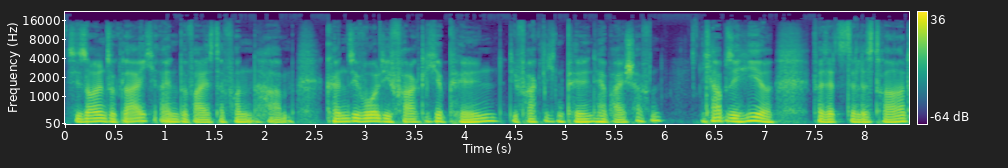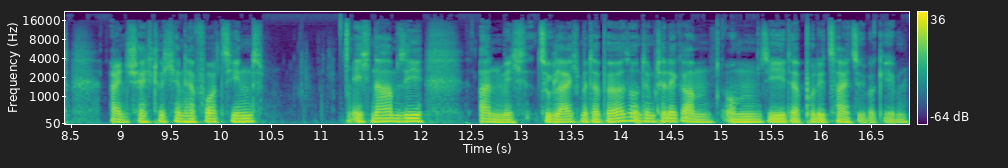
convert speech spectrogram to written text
Sie sollen sogleich einen Beweis davon haben. Können Sie wohl die fragliche Pillen, die fraglichen Pillen herbeischaffen? Ich habe sie hier, versetzte Lestrade, ein Schächtelchen hervorziehend. Ich nahm sie an mich, zugleich mit der Börse und dem Telegramm, um sie der Polizei zu übergeben.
